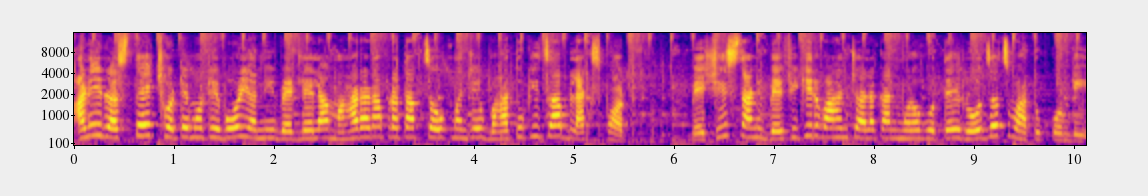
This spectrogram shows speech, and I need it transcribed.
आणि रस्ते छोटे मोठे बोळ यांनी वेढलेला महाराणा प्रताप चौक म्हणजे वाहतुकीचा ब्लॅक स्पॉट बेशिस्त आणि बेफिकीर वाहन चालकांमुळे होते रोजच वाहतूक कोंडी.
